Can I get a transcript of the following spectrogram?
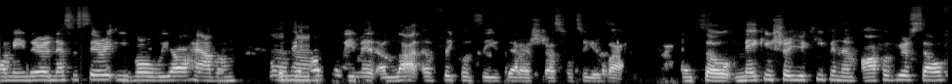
I mean, they're a necessary evil. We all have them, but mm-hmm. they also emit a lot of frequencies that are stressful to your body. And so making sure you're keeping them off of yourself,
